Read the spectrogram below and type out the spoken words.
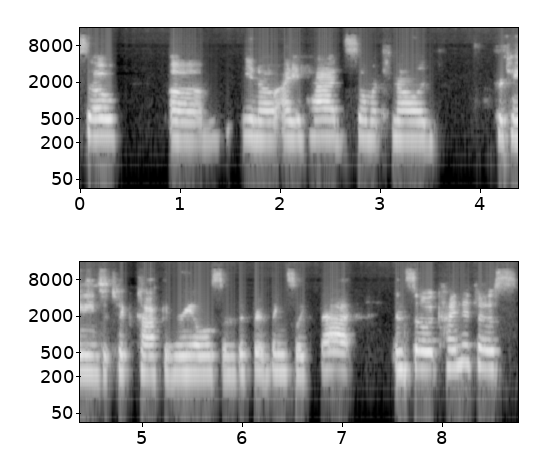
So um, you know, I had so much knowledge pertaining to TikTok and Reels and different things like that. And so it kind of just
